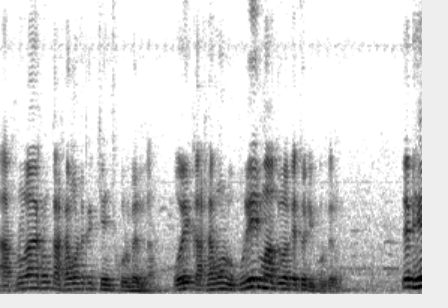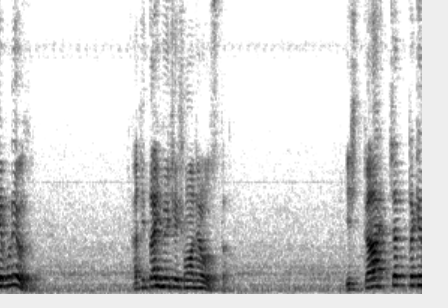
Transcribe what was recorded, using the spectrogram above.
আপনারা এখন কাঠামোটাকে চেঞ্জ করবেন না, ওই কাঠামোর উপরেই মা দুর্গাকে তৈরি করবেন। এ ভেঙে পড়ে গেছে। আচ্ছা তাই হয়েছে সমাজের অবস্থা। স্ট্রাকচারটাকে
